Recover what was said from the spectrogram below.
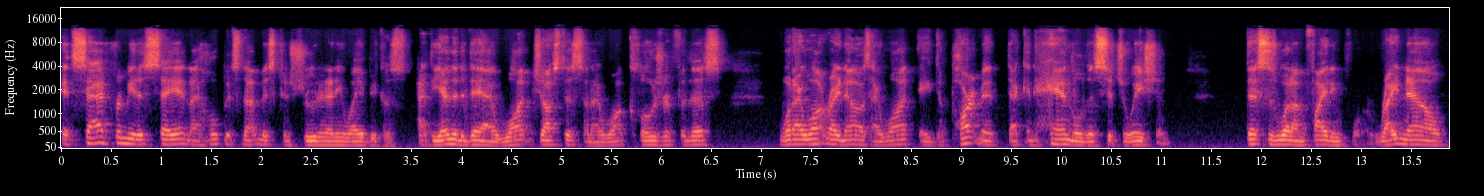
It's sad for me to say it, and I hope it's not misconstrued in any way because at the end of the day, I want justice and I want closure for this. What I want right now is I want a department that can handle this situation. This is what I'm fighting for. Right now,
